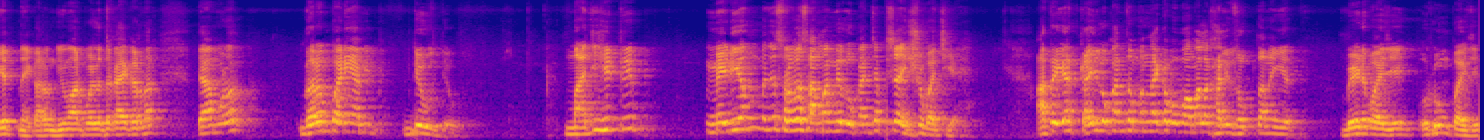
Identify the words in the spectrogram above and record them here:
येत नाही. कारण बिमार पडलं तर काय करणार? त्यामुळं गरम पाणी आम्ही देऊच देऊ. माझी ही ट्रिप मीडियम म्हणजे सर्वसामान्य लोकांच्या हिशोबाची आहे. आता यात काही लोकांचं म्हणणं आहे का बाबा आम्हाला खाली झोपता नाही येत. बेड पाहिजे रूम पाहिजे.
